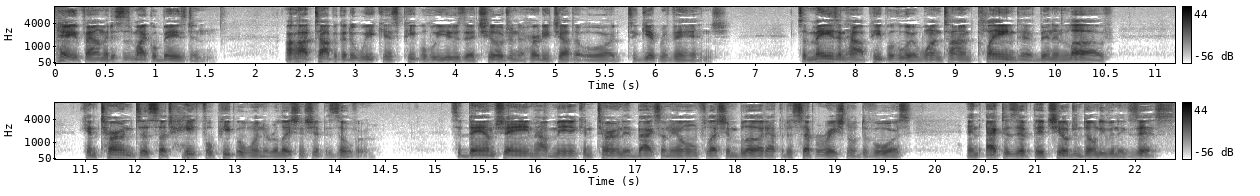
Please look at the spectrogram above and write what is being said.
Hey, family, this is Michael Baisden. Our hot topic of the week is people who use their children to hurt each other or to get revenge. It's amazing how people who at one time claimed to have been in love can turn to such hateful people when the relationship is over. It's a damn shame how men can turn their backs on their own flesh and blood after the separation or divorce and act as if their children don't even exist,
